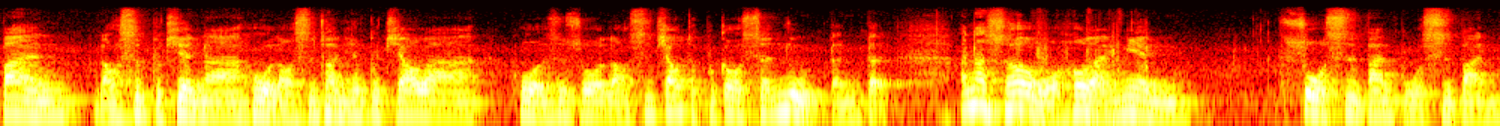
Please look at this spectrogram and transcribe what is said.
当然老师不见啦，或老师突然间不教啦，或者是说老师教的不够深入等等。啊，那时候我后来念硕士班、博士班。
